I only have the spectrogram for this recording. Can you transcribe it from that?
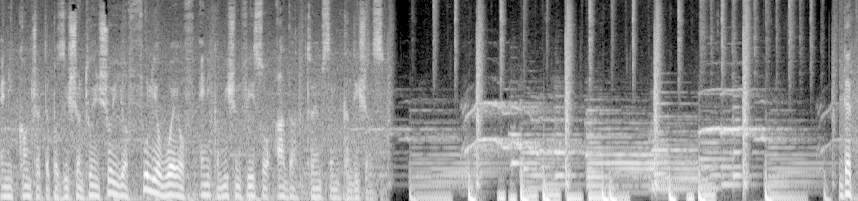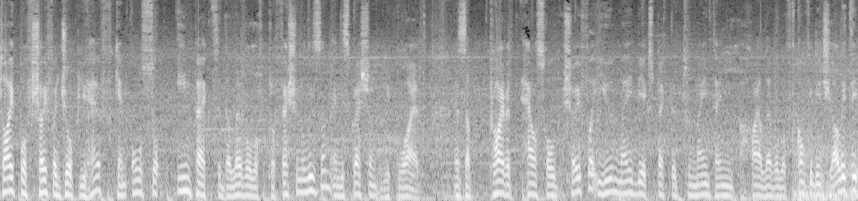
any contractor position to ensure you're fully aware of any commission fees or other terms and conditions. The type of chauffeur job you have can also impact the level of professionalism and discretion required. As a private household chauffeur, you may be expected to maintain a high level of confidentiality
